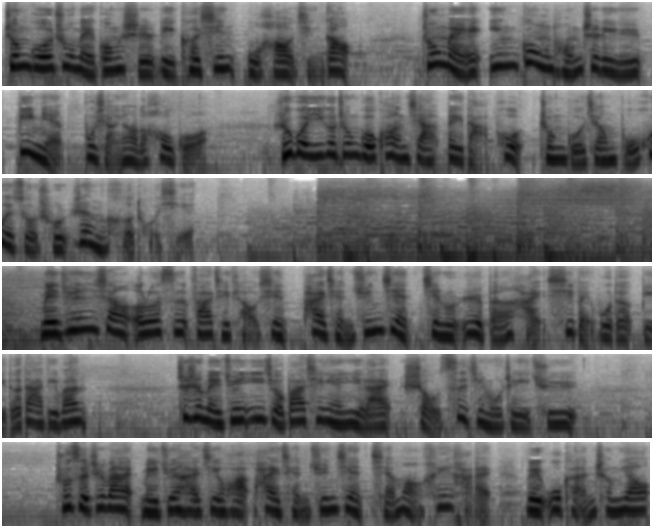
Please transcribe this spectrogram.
中国驻美公使李克新五号警告，中美应共同致力于避免不想要的后果。如果一个中国框架被打破，中国将不会做出任何妥协。美军向俄罗斯发起挑衅，派遣军舰进入日本海西北部的彼得大帝湾，这是美军1987年以来首次进入这一区域。除此之外，美军还计划派遣军舰前往黑海，为乌克兰撑腰。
